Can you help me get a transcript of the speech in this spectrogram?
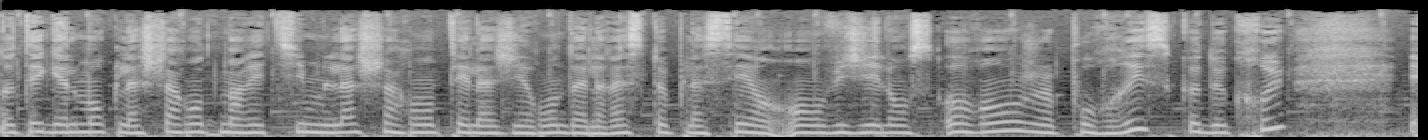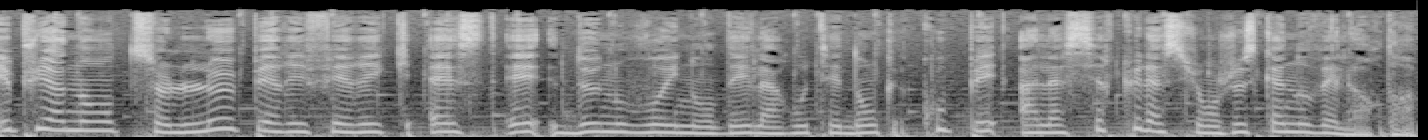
Notez également que la Charente-Maritime, la Charente et la Gironde, elles restent placées en, vigilance orange pour risque de crue. Et puis à Nantes, le périphérique Est est de nouveau inondé. La route est donc coupée à la circulation jusqu'à nouvel ordre.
